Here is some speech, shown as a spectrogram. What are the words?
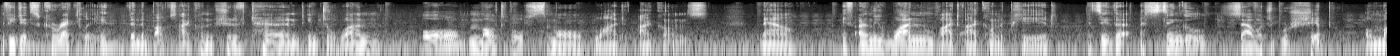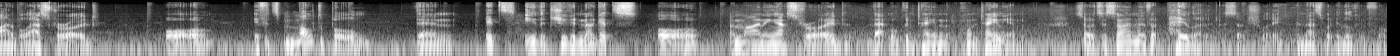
If you did this correctly, then the box icon should have turned into one or multiple small white icons. Now, if only one white icon appeared, it's either a single salvageable ship or mineable asteroid, or if it's multiple, then it's either chicken nuggets or a mining asteroid that will contain quantanium. So it's a sign of a payload, essentially, and that's what you're looking for.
